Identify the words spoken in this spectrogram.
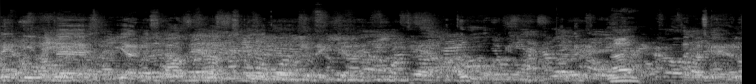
Det är inte gärna så att man ska gå och dricka på tom mage. Nej, Utan det ska gärna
